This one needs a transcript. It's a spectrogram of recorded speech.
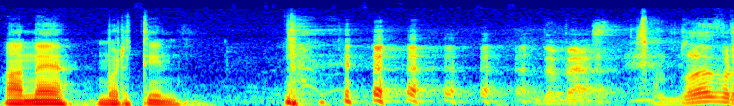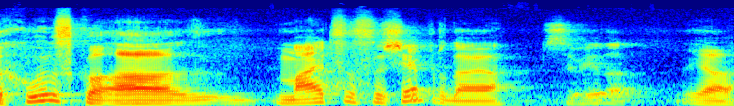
a ne, Martin. Bilo je vrhunsko, a majica se še prodaja. Seveda. Ja.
